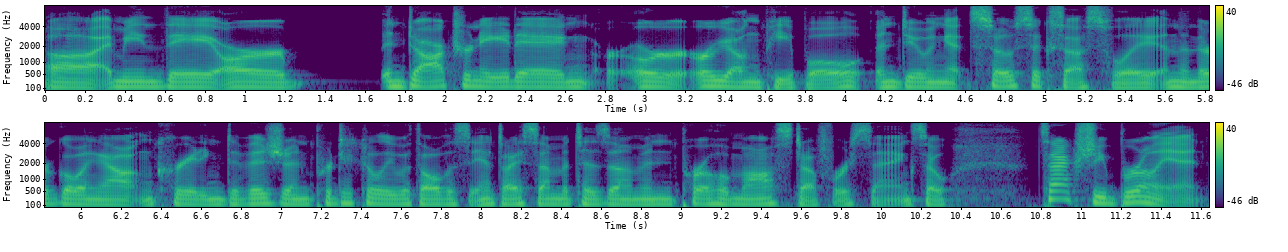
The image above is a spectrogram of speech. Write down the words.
Uh, I mean, they are indoctrinating or, or, or young people and doing it so successfully, and then they're going out and creating division, particularly with all this anti-Semitism and pro-Hamas stuff we're saying. So it's actually brilliant.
